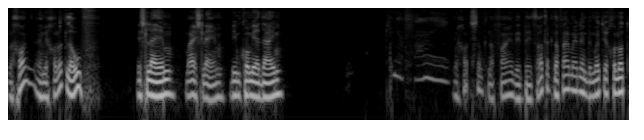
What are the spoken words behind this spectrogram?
נכון, הן יכולות לעוף. יש להם, מה יש להם? במקום ידיים, כנפיים. נכון, יש להם כנפיים, ובעזרת הכנפיים האלה הן באמת יכולות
